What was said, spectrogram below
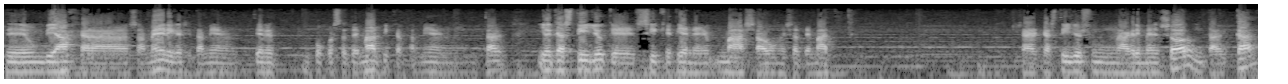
de un viaje a las Américas y también tiene un poco esa temática también y el castillo que sí que tiene más aún esa temática. El castillo es un agrimensor un tal K.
